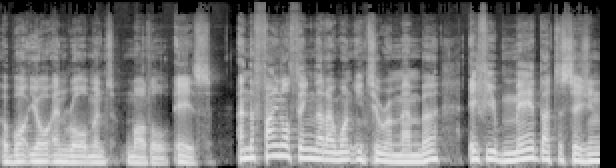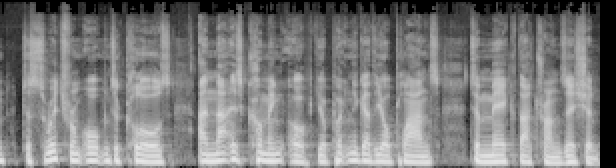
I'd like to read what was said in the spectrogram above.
of what your enrollment model is. And the final thing that I want you to remember if you've made that decision to switch from open to close and that is coming up, you're putting together your plans to make that transition.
